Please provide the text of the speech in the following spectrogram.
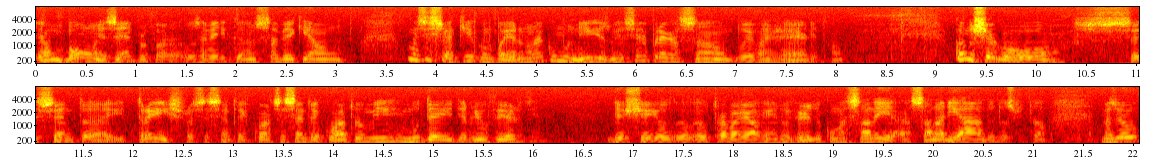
É um bom exemplo para os americanos saber que há um... Mas isso aqui, companheiro, não é comunismo, isso é a pregação do evangelho e tal. Quando chegou 63 para 64, 64 eu me mudei de Rio Verde deixei, eu, eu, eu, trabalhava em Rio Verde como assalariado do hospital. Mas eu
